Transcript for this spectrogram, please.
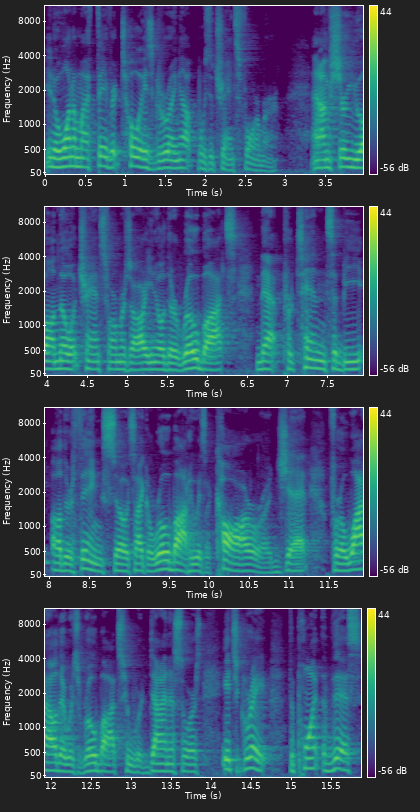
you know, one of my favorite toys growing up was a transformer. And I'm sure you all know what transformers are. You know, they're robots that pretend to be other things. So it's like a robot who is a car or a jet. For a while, there was robots who were dinosaurs. It's great. The point of this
